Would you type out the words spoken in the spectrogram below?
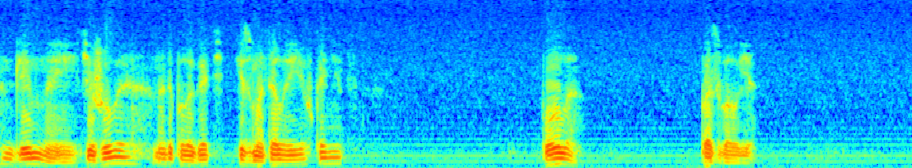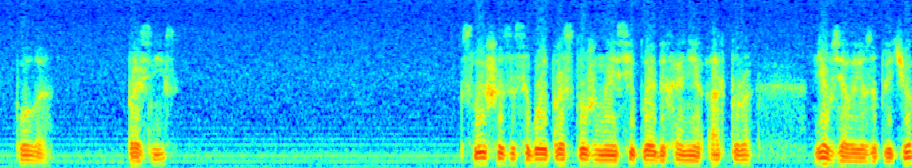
длинная и тяжелая, надо полагать, измотала ее в конец. «Пола!» — позвал я. «Пола, проснись!» Слыша за собой простуженное сиплое дыхание Артура, я взял ее за плечо,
